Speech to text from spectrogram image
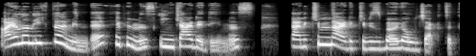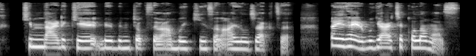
Ayrılığın ilk döneminde hepimiz inkar dediğimiz, yani kim derdi ki biz böyle olacaktık? Kim derdi ki birbirini çok seven bu iki insan ayrılacaktı? Hayır hayır bu gerçek olamaz.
